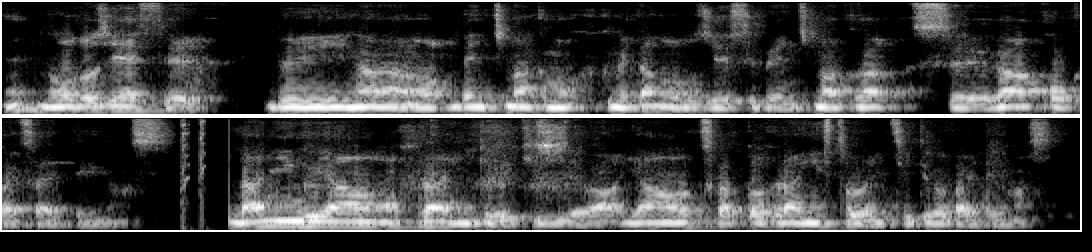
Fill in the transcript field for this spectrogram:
ね、Node.js V7 のベンチマークも含めた Node.js ベンチマークが数が公開されています。ラーニングヤンオフラインという記事では、ヤンを使ったオフラインインストールについて書かれています。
